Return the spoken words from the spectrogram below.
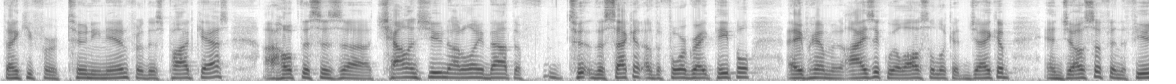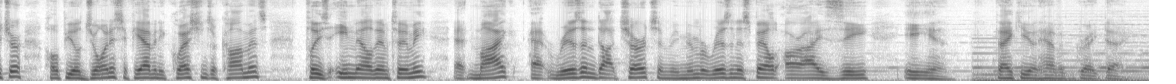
Thank you for tuning in for this podcast. I hope this has uh, challenged you not only about the, the second of the four great people, Abraham and Isaac. We'll also look at Jacob and Joseph in the future. Hope you'll join us. If you have any questions or comments, please email them to me at mike at rizen.church. And remember, risen is spelled R I Z E N. Thank you and have a great day.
